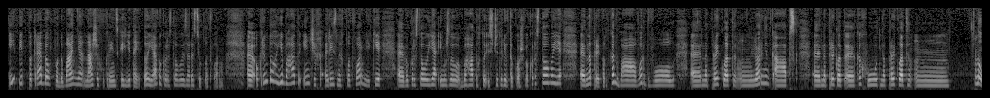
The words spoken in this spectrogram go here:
і під потреби вподобання наших українських дітей. То я використовую зараз цю платформу. Е, окрім того, є багато інших різних платформ, які е, використовую я, і можливо багато хто із вчителів також використовує. Е, наприклад, Canva, WordWall, наприклад, Learning Apps, наприклад, Kahoot, наприклад. Ну,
